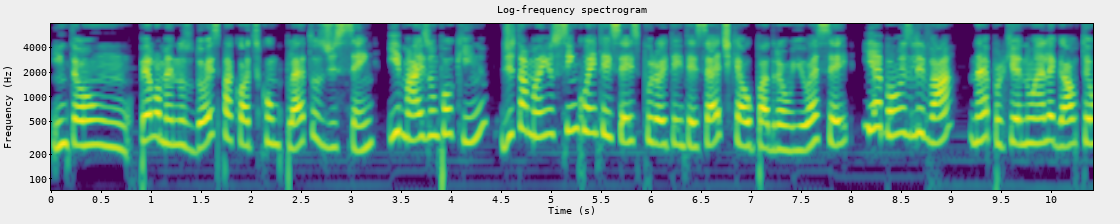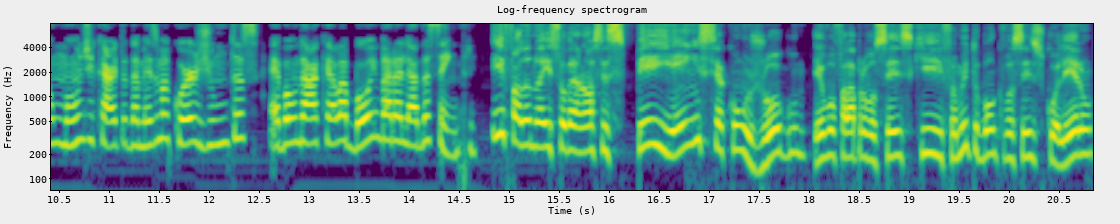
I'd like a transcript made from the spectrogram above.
então pelo menos dois pacotes completos de 100 e mais um pouquinho de tamanho 56 por 87, que é o padrão USA, e é bom eslivar né? Porque não é legal ter um monte de carta da mesma cor juntas. É bom dar aquela boa embaralhada sempre. E falando aí sobre a nossa experiência com o jogo, eu vou falar para vocês que foi muito bom que vocês escolheram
